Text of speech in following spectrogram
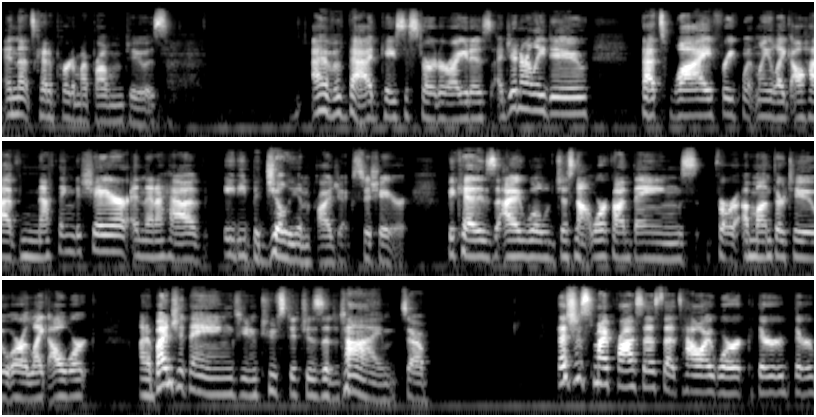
And that's kind of part of my problem too is I have a bad case of starteritis. I generally do. That's why frequently, like, I'll have nothing to share and then I have 80 bajillion projects to share because I will just not work on things for a month or two, or like I'll work on a bunch of things, you know, two stitches at a time. So that's just my process. That's how I work. There, there are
